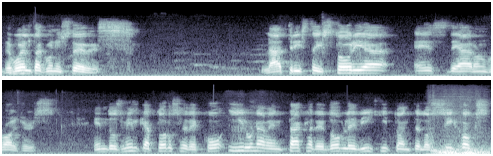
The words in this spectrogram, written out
De vuelta con ustedes. La triste historia es de Aaron Rodgers. En 2014 dejó ir una ventaja de doble dígito ante los Seahawks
